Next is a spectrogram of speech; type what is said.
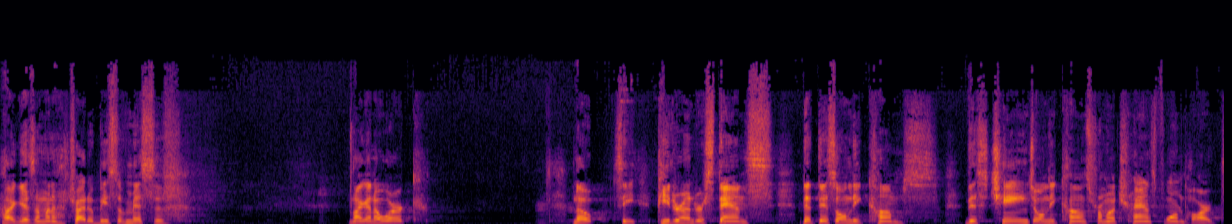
I guess I'm going to try to be submissive. Not going to work. Nope. See, Peter understands that this only comes, this change only comes from a transformed heart.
